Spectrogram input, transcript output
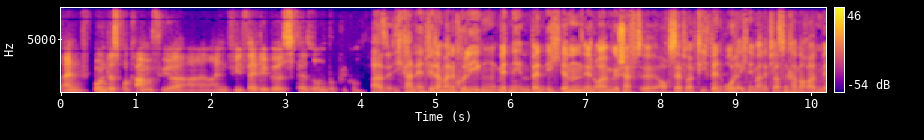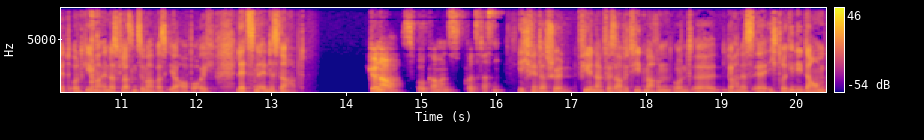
ein buntes Programm für äh, ein vielfältiges Personenpublikum. Also ich kann entweder meine Kollegen mitnehmen, wenn ich im, in eurem Geschäft äh, auch selbst aktiv bin, oder ich nehme meine Klassenkameraden mit und gehe mal in das Klassenzimmer, was ihr auch bei euch letzten Endes da habt. Genau, so kann man es kurz fassen. Ich finde das schön. Vielen Dank fürs Appetit machen und äh, Johannes, äh, ich drücke die Daumen,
